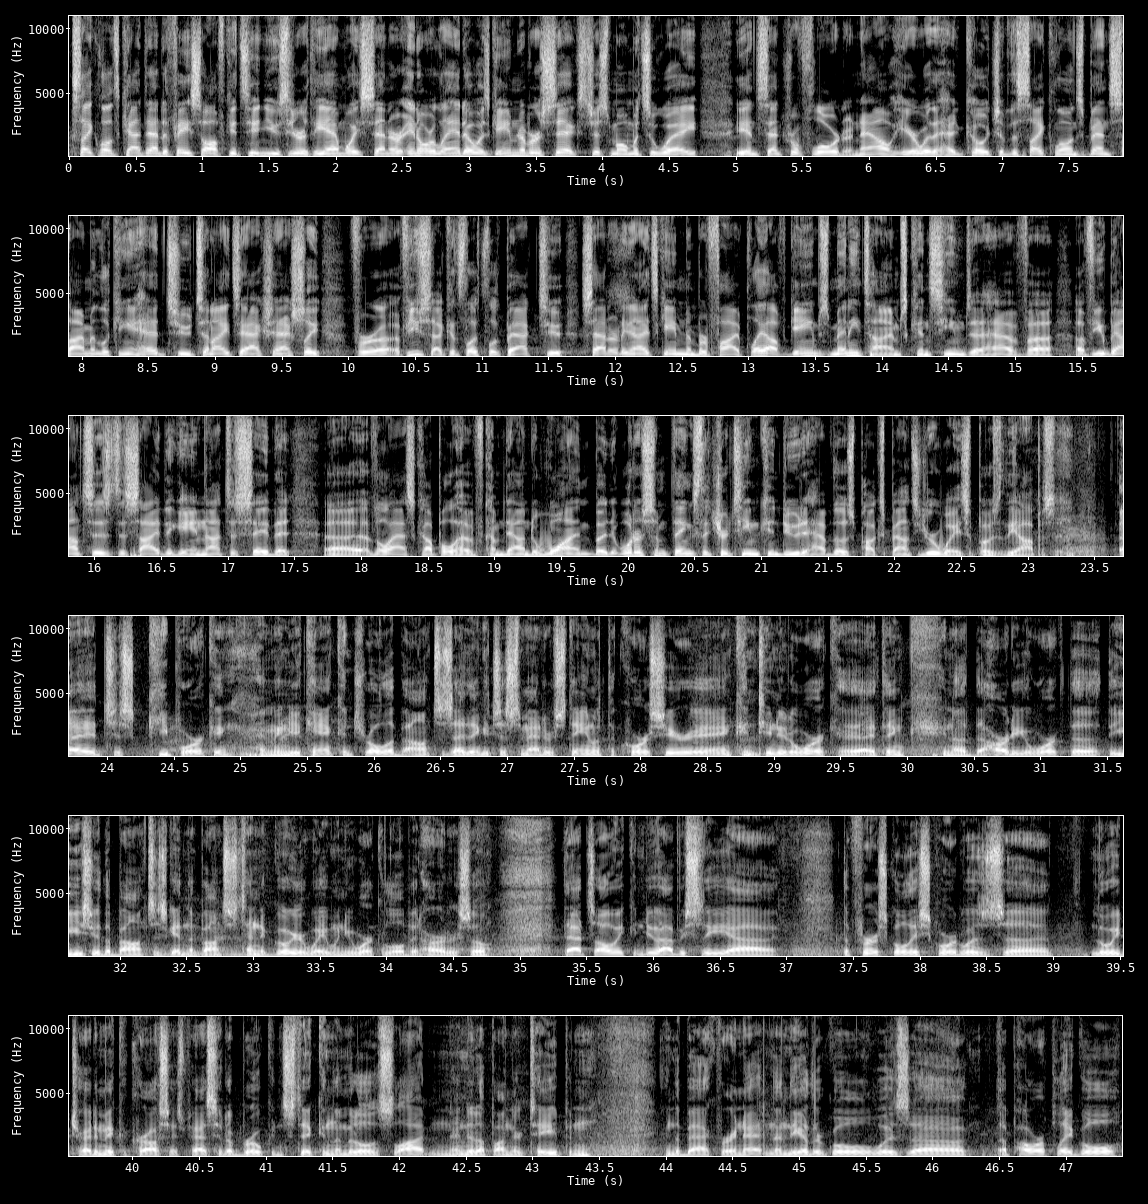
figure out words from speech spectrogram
Cyclones countdown to face-off continues here at the Amway Center in Orlando as game number six just moments away in Central Florida. Now here with the head coach of the Cyclones, Ben Simon, looking ahead to tonight's action. Actually, for a, few seconds, let's look back to Saturday night's game number five. Playoff games many times can seem to have uh, a few bounces decide the game. Not to say that uh, the last couple have come down to one, but what are some things that your team can do to have those pucks bounce your way as opposed to the opposite? Uh, just keep working. I mean, you can't control the bounces. I think it's just a matter of staying with the course here and continue to work. I think think you know the harder you work, the the easier the bounces get, and the bounces tend to go your way when you work a little bit harder. So that's all we can do. Obviously, uh, the first goal they scored was uh, Louis tried to make a cross ice pass, hit a broken stick in the middle of the slot, and ended up on their tape and in the back of our net. And then the other goal was uh, a power play goal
